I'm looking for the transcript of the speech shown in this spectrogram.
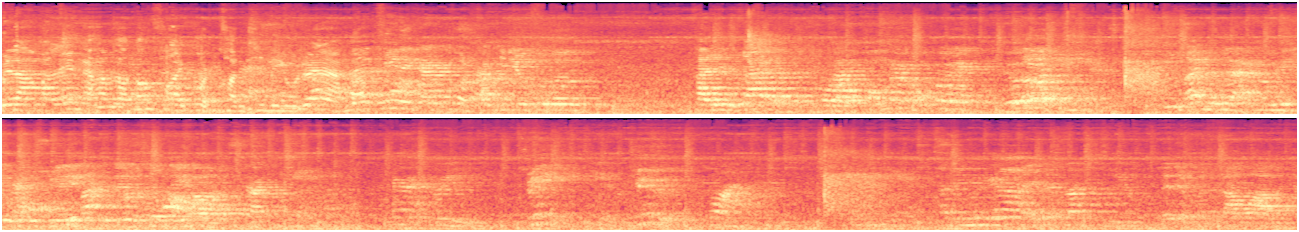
เวลามาเล่นนะครับเราต้องคอยกด continue ด้วยนะคหรัน้าบที่ในการกด continue คือมึง ใครอยู่ใกล้ผมแม่ผมก็เลยไม่มึงแหละมึงจะอยู่ตรงนี้มึงจะอยู่ตรงนี้จบเกมโ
